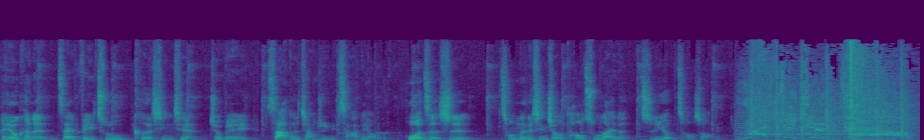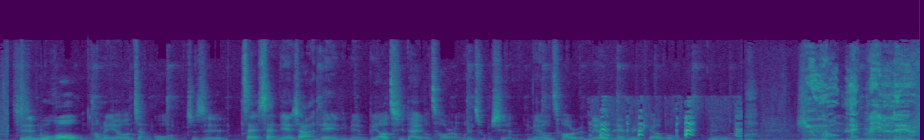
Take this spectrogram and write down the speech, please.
很有可能在飞出克星前就被萨德将军给杀掉了，或者是从那个星球逃出来的只有超少女。其实幕后他们也有讲过，就是在闪电侠的电影里面，不要期待有超人会出现，没有超人，没有 Henry Cavill，没有。You won't let me live.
